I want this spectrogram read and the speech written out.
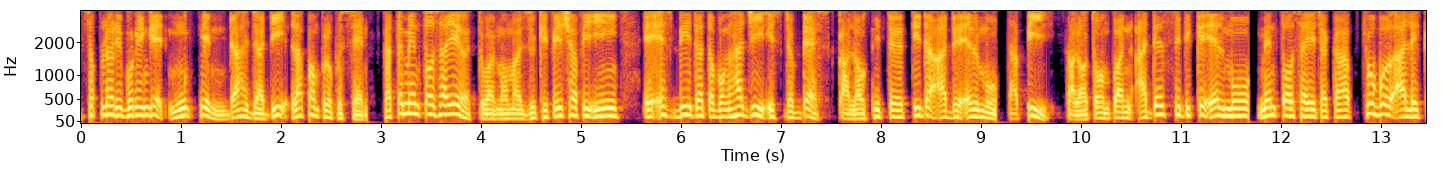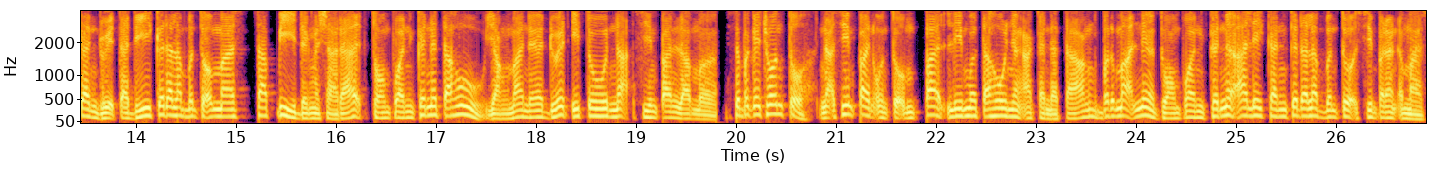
RM10,000 mungkin dah jadi 80%. Kata mentor saya, Tuan Muhammad Zulkifli Syafi'i, ASB dan tabung haji is the best kalau kita tidak ada ilmu. Tapi, kalau tuan-puan ada sedikit ilmu, mentor saya cakap, cuba alihkan duit tadi ke dalam bentuk emas tapi dengan syarat tuan-puan kena tahu yang mana duit itu nak simpan lama. Sebagai contoh, nak simpan untuk 4-5 tahun yang akan datang, bermakna tuan-puan kena alihkan ke dalam bentuk simpanan emas.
